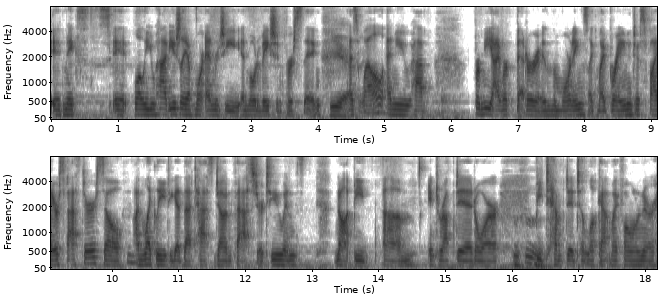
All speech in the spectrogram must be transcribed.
it makes it well you have usually have more energy and motivation first thing Yeah. as well and you have for me i work better in the mornings like my brain just fires faster so mm-hmm. i'm likely to get that task done faster too and not be um, interrupted or mm-hmm. be tempted to look at my phone or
